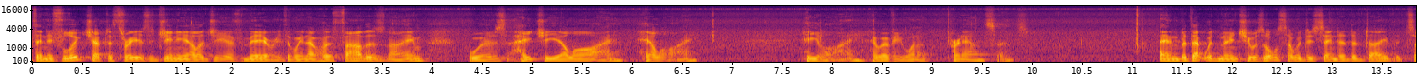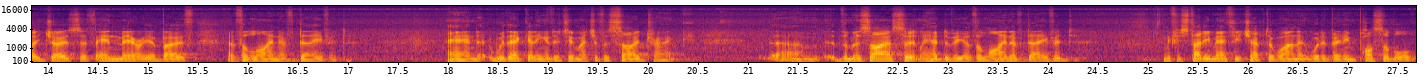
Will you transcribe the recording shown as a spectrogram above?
then if Luke chapter 3 is a genealogy of Mary, then we know her father's name was H E L I, Heli, Heli, however you want to pronounce it. And, but that would mean she was also a descendant of David. So Joseph and Mary are both of the line of David. And without getting into too much of a sidetrack, um, the Messiah certainly had to be of the line of David. And if you study Matthew chapter 1, it would have been impossible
